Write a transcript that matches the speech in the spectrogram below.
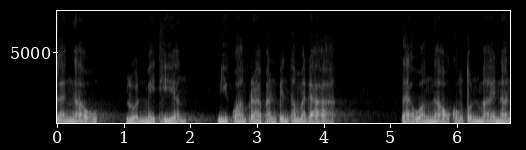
และเงา ล้วนไม่เที่ยง มีความแปรผันเป็นธรรมดา แต่ว่าเงาของต้นไม้นั้น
